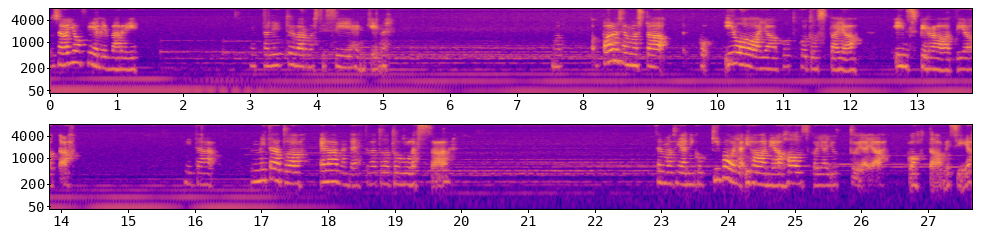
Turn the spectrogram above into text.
se on jo fielin väri. Että liittyy varmasti siihenkin. Mut paljon semmoista iloa ja kutkutusta ja inspiraatiota, mitä, mitä tuo elämäntehtävä tuo tullessaan. Semmoisia niin kivoja, ihania, hauskoja juttuja ja kohtaamisia.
